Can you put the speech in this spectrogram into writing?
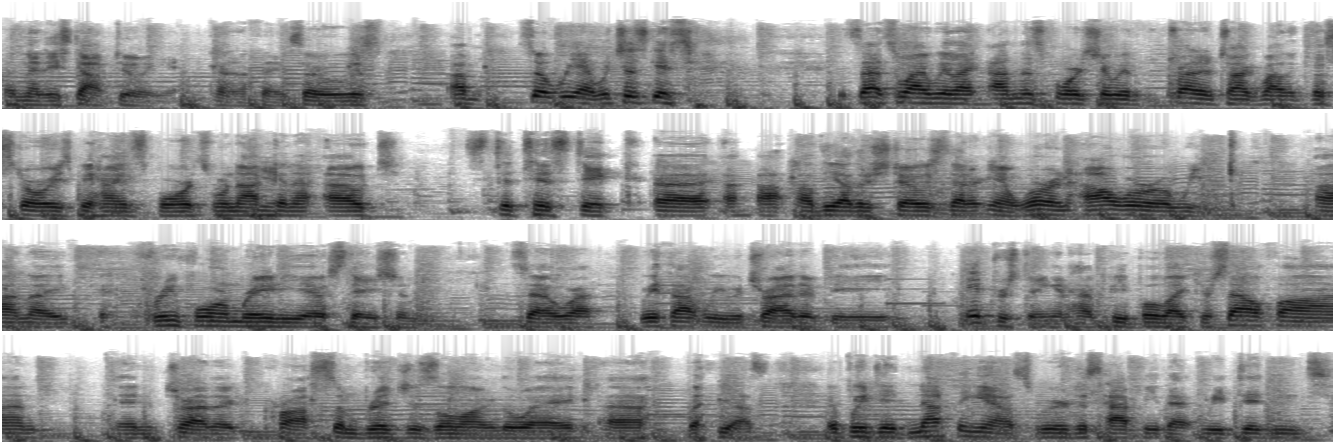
and then he stopped doing it, kind of thing. So it was, um, so yeah, which just gets. that's why we like on the sports show we try to talk about like the stories behind sports. We're not Yeah. going to out statistic uh, uh, of the other shows that are you know we're an hour a week on a freeform radio station. So uh, we thought we would try to be interesting and have people like yourself on and try to cross some bridges along the way. Uh, but yes, if we did nothing else, we were just happy that we didn't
